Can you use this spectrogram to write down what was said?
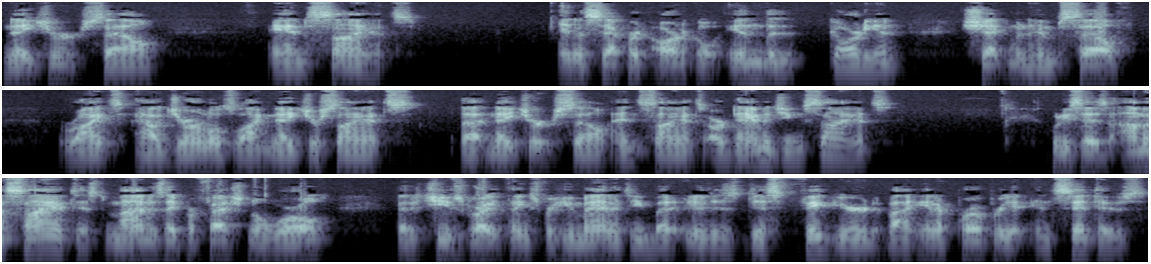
Nature, Cell, and Science. In a separate article in The Guardian, Schekman himself writes how journals like Nature, Science, uh, Nature, Cell, and Science are damaging science when he says, I'm a scientist. Mine is a professional world that achieves great things for humanity, but it is disfigured by inappropriate incentives.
